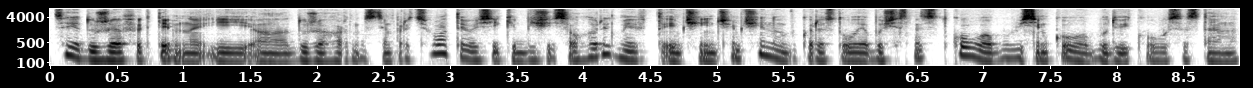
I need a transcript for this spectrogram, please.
Це є дуже ефективно і а, дуже гарно з цим працювати, оскільки більшість алгоритмів тим чи іншим чином використовує або 16-кову, або 8-кову, або 2-кову систему.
